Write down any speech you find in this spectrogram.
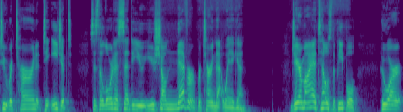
to return to Egypt, since the Lord has said to you, You shall never return that way again. Jeremiah tells the people who are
